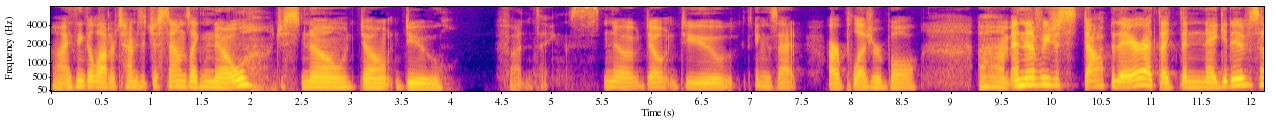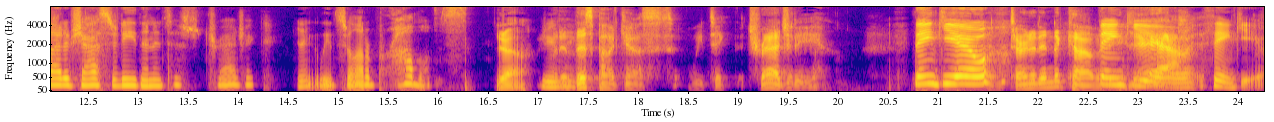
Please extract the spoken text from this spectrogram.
Uh, I think a lot of times it just sounds like no, just no, don't do fun things. No, don't do things that are pleasurable. Um, and then if we just stop there at like the negative side of chastity, then it's just tragic and it leads to a lot of problems. Yeah. What do But in this podcast, we take the tragedy, Thank you. turn it into comedy. Thank you. Yeah. Thank you.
